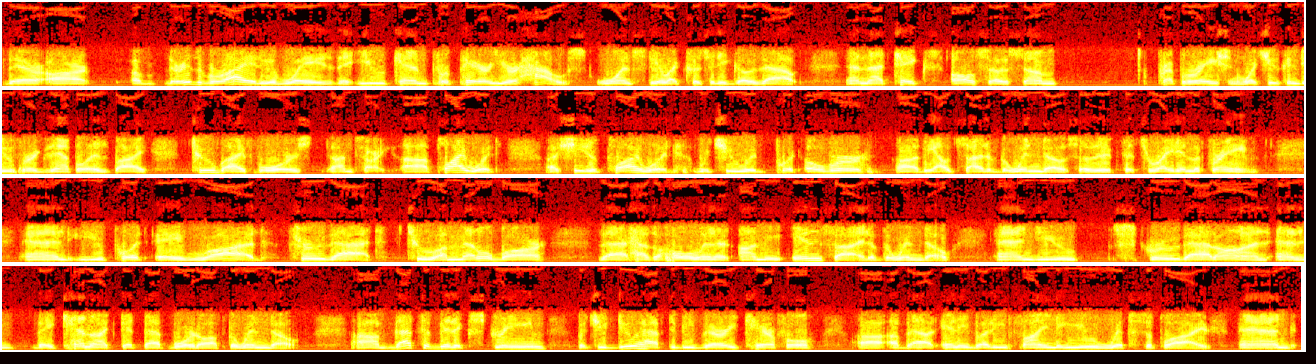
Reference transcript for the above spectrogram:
There are a, there is a variety of ways that you can prepare your house once the electricity goes out. And that takes also some preparation. What you can do, for example, is buy two by fours, I'm sorry, uh, plywood, a sheet of plywood, which you would put over uh, the outside of the window so that it fits right in the frame. And you put a rod through that to a metal bar that has a hole in it on the inside of the window. And you screw that on and they cannot get that board off the window. Um, that's a bit extreme, but you do have to be very careful uh, about anybody finding you with supplies. And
